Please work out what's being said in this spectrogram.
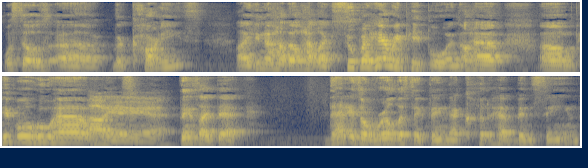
what's those uh, the carnies? Like you know how they'll have like super hairy people and they'll have um, people who have Oh yeah, yeah, yeah. things like that. That is a realistic thing that could have been seen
